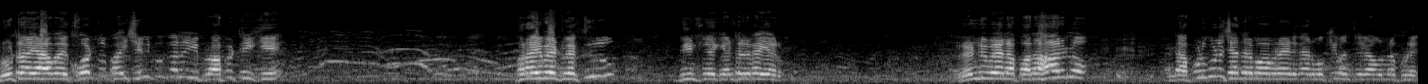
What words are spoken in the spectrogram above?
నూట యాభై కోట్ల పై చిలుకు గల ఈ ప్రాపర్టీకి ప్రైవేట్ వ్యక్తులు దీంట్లోకి ఎంటర్ అయ్యారు. రెండు వేల పదహారులో అంటే అప్పుడు కూడా చంద్రబాబు నాయుడు గారు ముఖ్యమంత్రిగా ఉన్నప్పుడే.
